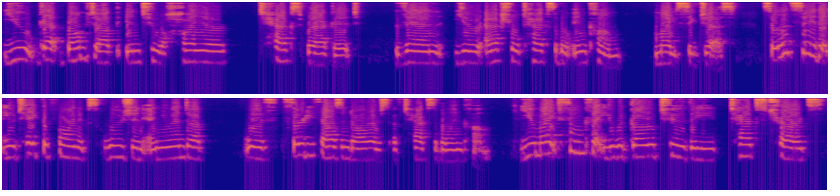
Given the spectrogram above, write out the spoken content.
you get bumped up into a higher tax bracket than your actual taxable income might suggest. So let's say that you take the foreign exclusion and you end up with $30,000 of taxable income you might think that you would go to the tax charts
